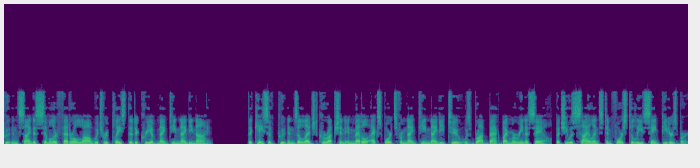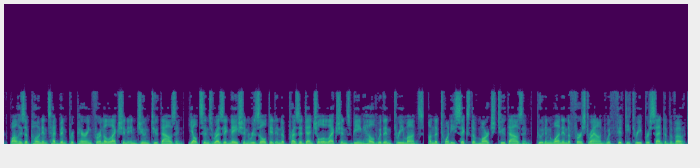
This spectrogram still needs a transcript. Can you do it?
Putin signed a similar federal law which replaced the decree of 1999. The case of Putin's alleged corruption in metal exports from 1992 was brought back by Marina Salye, but she was silenced and forced to leave St. Petersburg. While his opponents had been preparing for an election in June 2000, Yeltsin's resignation resulted in the presidential elections being held within three months. On 26 March 2000, Putin won in the first round with 53% of the vote.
